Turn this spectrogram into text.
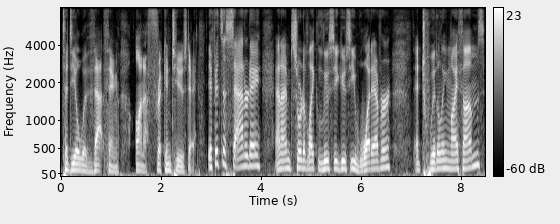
to deal with that thing on a frickin' Tuesday. If it's a Saturday and I'm sort of like loosey goosey, whatever, and twiddling my thumbs,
